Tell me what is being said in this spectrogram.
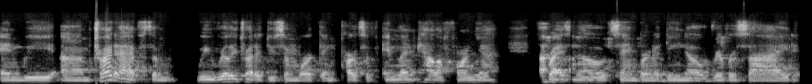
and we um, try to have some. We really try to do some work in parts of inland California, uh-huh. Fresno, San Bernardino, Riverside,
